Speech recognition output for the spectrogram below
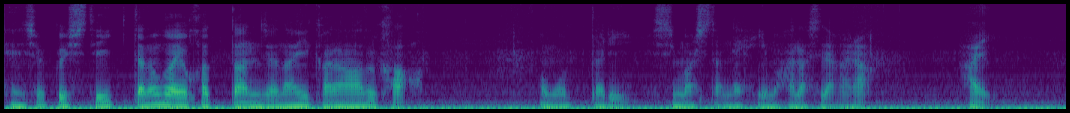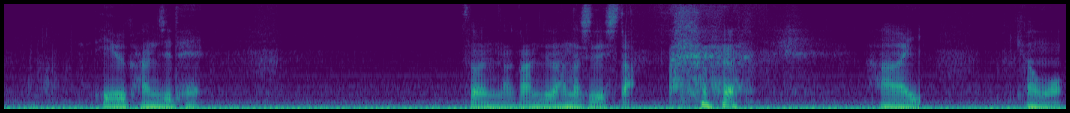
転職していったのが良かったんじゃないかなとか思ったりしましたね。今話しながら。はい。っていう感じで。そんな感じの話でした はい今日も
